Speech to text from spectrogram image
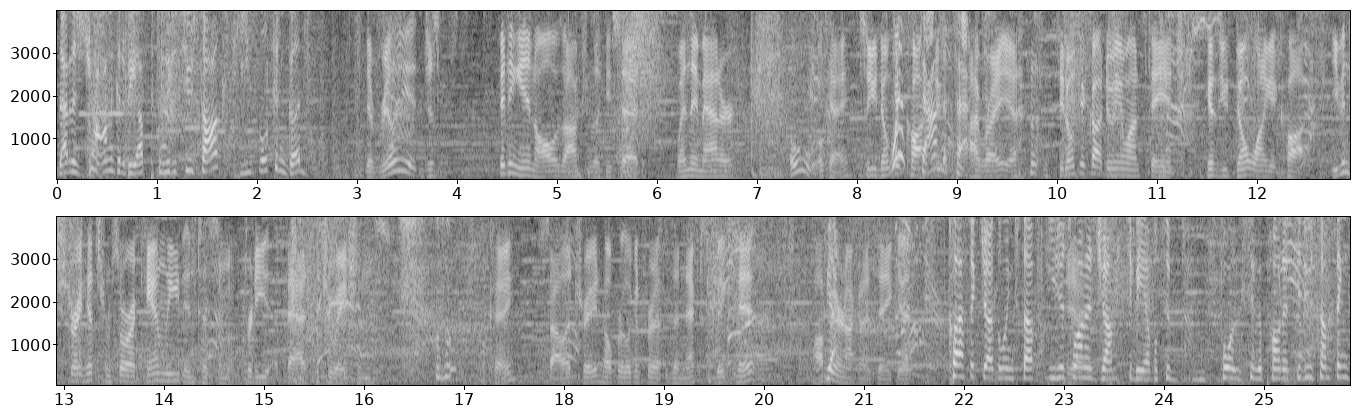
that is John gonna be up three to two stocks. He's looking good. It really just fitting in all his options, like you said, when they matter. Oh, okay. So you don't What get a caught. sound effect. Ah, right, yeah. so you don't get caught doing them on stage because you don't want to get caught. Even straight hits from Sora can lead into some pretty bad situations. Okay, solid trade. Helper looking for the next big hit. Up Yeah. there, not going to take it. Classic juggling stuff. You just Yeah. want to jump to be able to force the opponent to do something.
